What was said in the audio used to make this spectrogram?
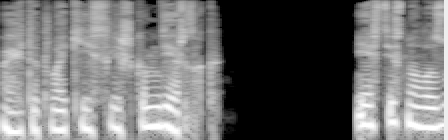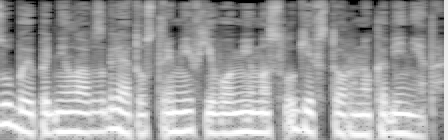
А этот лакей слишком дерзок. Я стиснула зубы и подняла взгляд, устремив его мимо слуги в сторону кабинета.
